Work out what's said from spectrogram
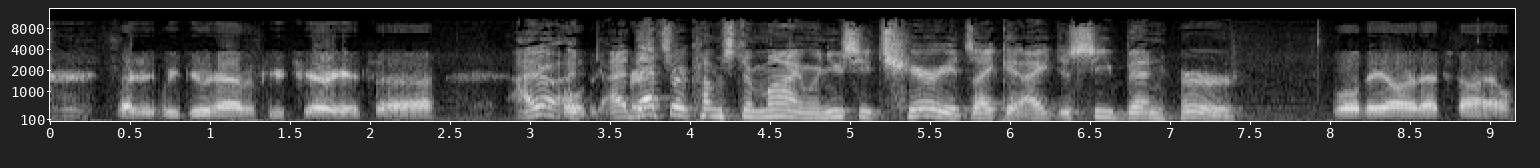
but it, we do have a few chariots. Uh, I don't. I, I, that's what comes to mind when you see chariots. I can, I just see Ben Hur. well, they are that style,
